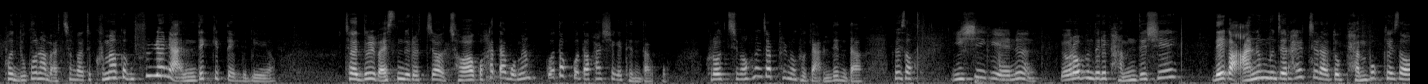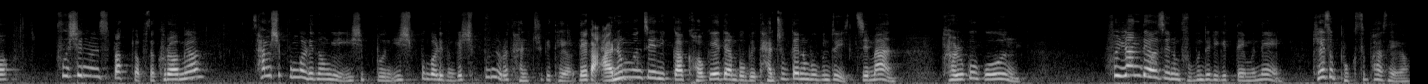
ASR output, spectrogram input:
그건 누구나 마찬가지. 그만큼 훈련이 안 됐기 때문이에요. 제가 늘 말씀드렸죠. 저하고 하다 보면 끄덕끄덕 하시게 된다고. 그렇지만 혼자 풀면 그게 안 된다. 그래서 이 시기에는 여러분들이 반드시 내가 아는 문제를 할지라도 반복해서 푸시는 수밖에 없어. 그러면 30분 걸리던 게 20분, 20분 걸리던 게 10분으로 단축이 돼요. 내가 아는 문제니까 거기에 대한 부분이 단축되는 부분도 있지만 결국은 훈련되어지는 부분들이기 때문에 계속 복습하세요.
